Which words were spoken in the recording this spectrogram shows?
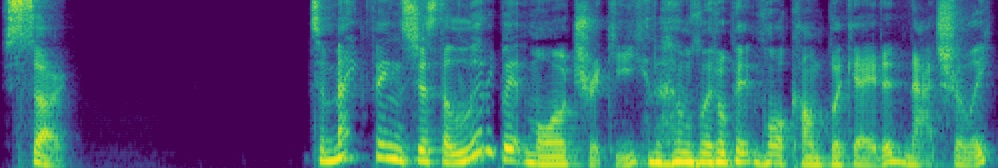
So, to make things just a little bit more tricky and a little bit more complicated, naturally,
